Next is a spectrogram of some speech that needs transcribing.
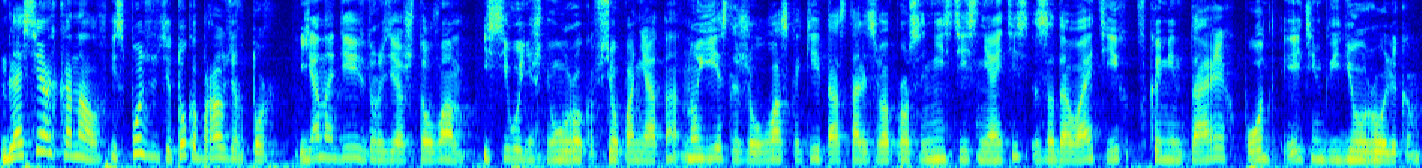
Для серых каналов используйте только браузер Tor. Я надеюсь друзья что вам из сегодняшнего урока все понятно, но если же у вас какие-то остались вопросы не стесняйтесь задавайте их в комментариях под этим видеороликом.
